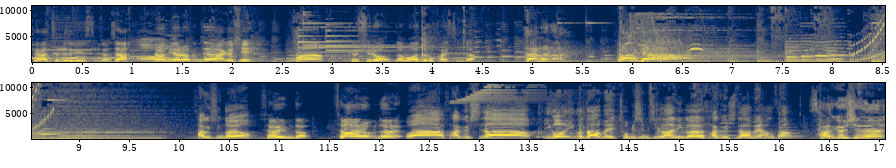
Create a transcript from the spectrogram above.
제가 하트를 드리겠습니다. 자, 그럼 여러분들 사교시. 다음 교시로 넘어가도록 하겠습니다. 달려라. 사교시인가요? 사연입니다. 자, 여러분들 와 사교시다. 이거 이거 다음에 점심 시간 아닌가요? 사교시 다음에 항상? 4교시는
